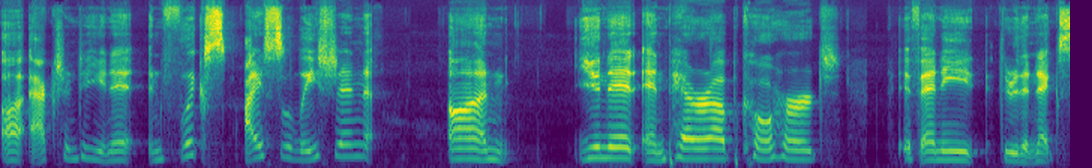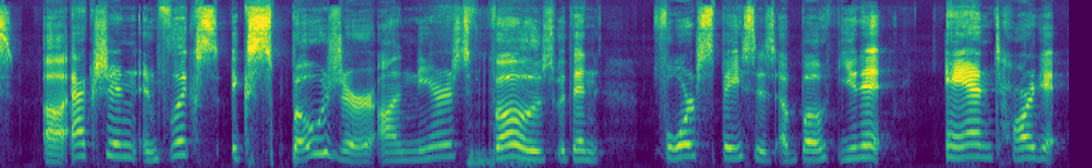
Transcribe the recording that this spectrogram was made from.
uh, action to unit, inflicts isolation on unit and pair up cohort, if any, through the next uh, action, inflicts exposure on nearest foes within four spaces of both unit and target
